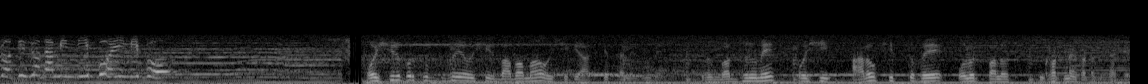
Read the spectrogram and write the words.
প্রতিশোধ আমি নিবই, নিব। ঐশীর উপর ক্ষুব্ধ হয়ে ঐশীর বাবা মা ঐশীকে আজকে ফেলে রুমে। এবং মধ্যরুমে ঐশী আরও ক্ষিপ্ত হয়ে ওলট পালট ঘটনা ঘটাতে থাকে।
